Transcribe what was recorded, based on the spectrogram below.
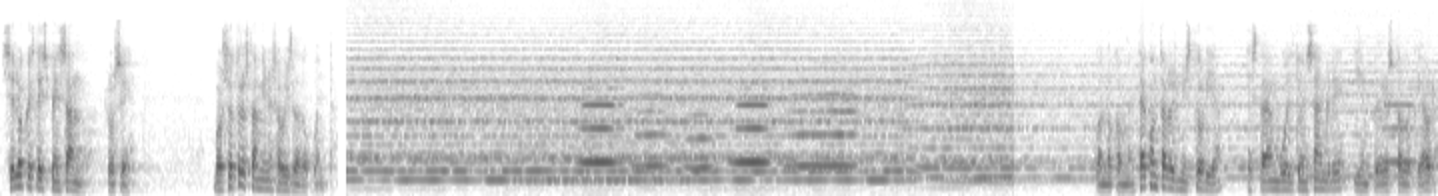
Sé lo que estáis pensando, lo sé. Vosotros también os habéis dado cuenta. Cuando comencé a contaros mi historia, estaba envuelto en sangre y en peor estado que ahora.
